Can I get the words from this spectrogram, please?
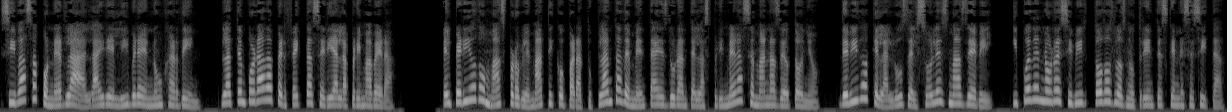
Si vas a ponerla al aire libre en un jardín, la temporada perfecta sería la primavera. El periodo más problemático para tu planta de menta es durante las primeras semanas de otoño, debido a que la luz del sol es más débil, y puede no recibir todos los nutrientes que necesita.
